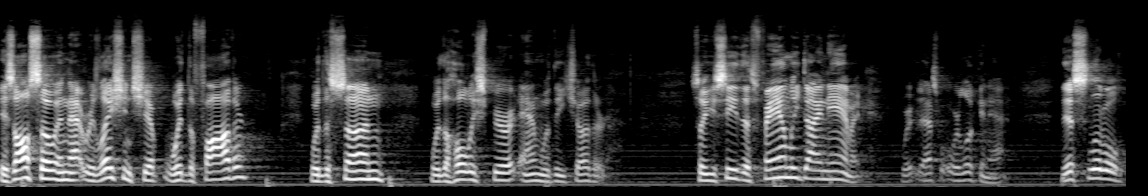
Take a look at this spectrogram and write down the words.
is also in that relationship with the Father, with the Son, with the Holy Spirit, and with each other. So you see this family dynamic. That's what we're looking at. This little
